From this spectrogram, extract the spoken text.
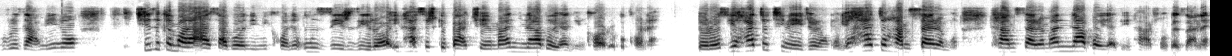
رو زمین و چیزی که ما رو عصبانی می‌کنه اون زیر زیرا این هستش که بچه من نباید این کار رو بکنه. درست؟ یا حتی تینیجرمون یا حتی همسرمون. همسر من نباید این حرف رو بزنه.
